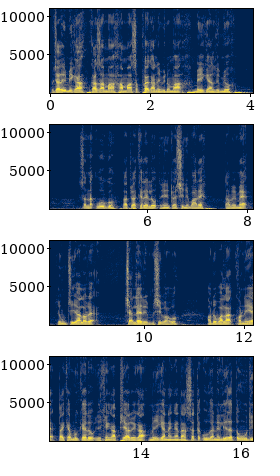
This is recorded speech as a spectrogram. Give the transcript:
ပကြတိမီကဂါဇာမှာဟာမတ်စ်အဖွဲ့ကနေပြီးတော့မှအမေရိကန်လူမျိုး12ဦးကိုတပ်ဖြတ်ခဲ့တယ်လို့သတင်းထွက်ရှိနေပါတယ်။ဒါပေမဲ့ယုံကြည်ရလောက်တဲ့ချက်လက်တွေမရှိပါဘူး။အော်တိုဘာလ9ရက်တိုက်ခတ်မှုကဲ့သို့ရခိုင်ကဖျက်တွေကအမေရိကန်နိုင်ငံသား17ဦးကနေ43ဦးထိ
